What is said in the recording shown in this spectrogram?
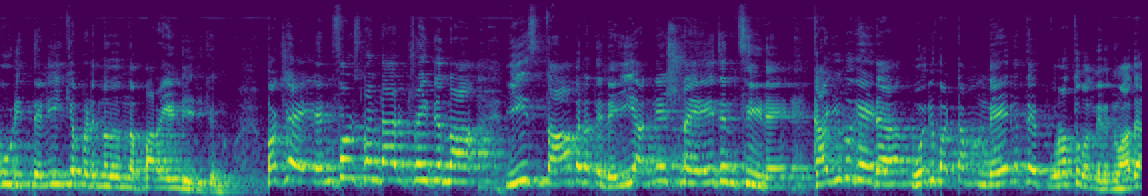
കൂടി തെളിയിക്കപ്പെടുന്നതെന്ന് പറയേണ്ടിയിരിക്കുന്നു. പക്ഷേ എൻഫോഴ്സ്മെന്റ് ഡയറക്ടറേറ്റ് എന്ന ഈ സ്ഥാപനത്തിന്റെ ഈ അന്വേഷണ ഏജൻസിയുടെ കഴിവുകേട് ഒരു വട്ടം നേരത്തെ പുറത്തു വന്നിരുന്നു. അത്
